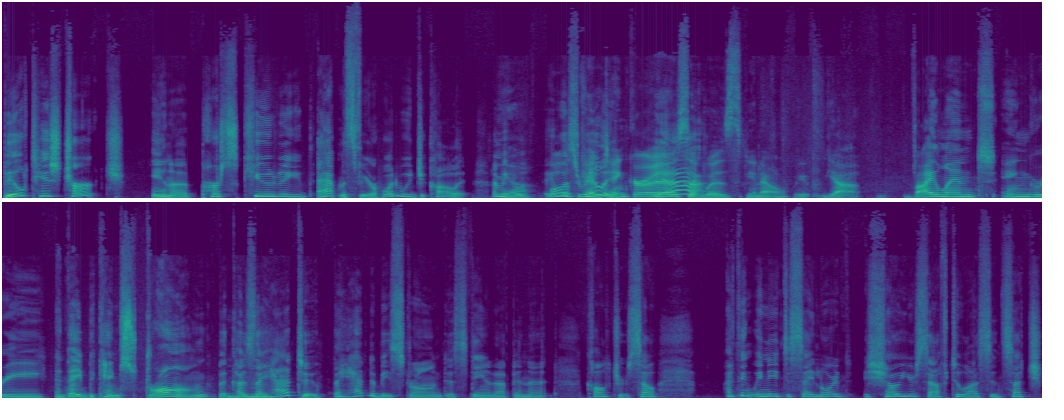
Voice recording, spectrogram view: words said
built his church in a persecuted atmosphere. What would you call it? I mean, yeah. it, well, was, it was really cantankerous. Yeah. It was, you know, yeah, violent, angry. And they became strong because mm-hmm. they had to. They had to be strong to stand up in that culture. So I think we need to say, Lord, show yourself to us in such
